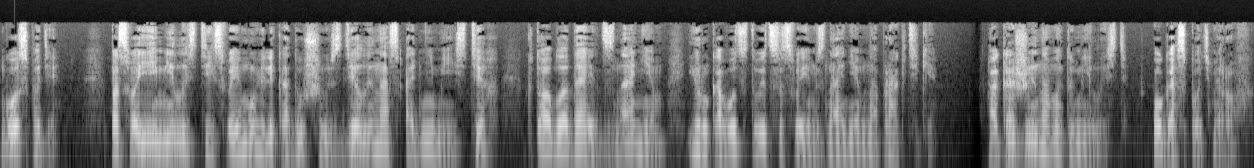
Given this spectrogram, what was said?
Господи, по своей милости и своему великодушию сделай нас одними из тех, кто обладает знанием и руководствуется своим знанием на практике. Окажи нам эту милость, о Господь миров.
